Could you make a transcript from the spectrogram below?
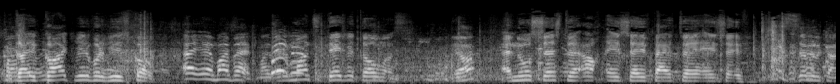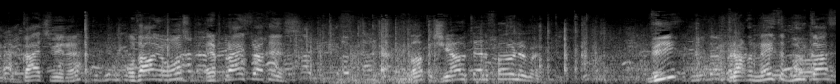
kan je een kaartje winnen voor de bioscoop. Hey, yeah, my bad. My romantische date met Thomas. Ja? En 0628 175217. Zemmelenkanker. Kaartje winnen. Onthoud jongens. En de prijsvraag is. Wat is jouw telefoonnummer? Wie draagt de meeste boerkast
